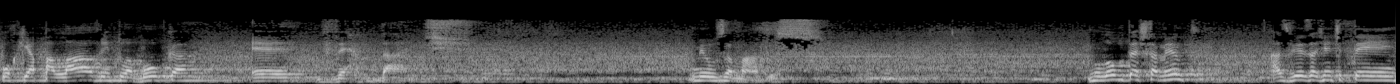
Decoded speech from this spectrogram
porque a palavra em tua boca é verdade. Meus amados, no Novo Testamento, às vezes a gente tem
